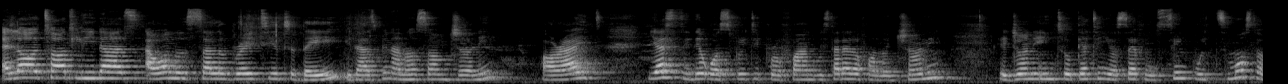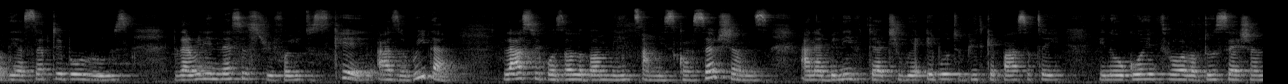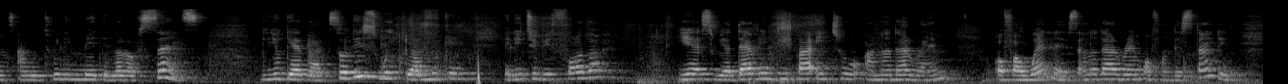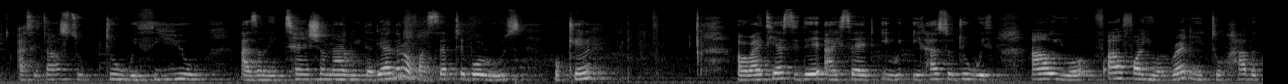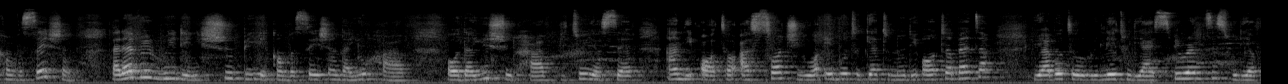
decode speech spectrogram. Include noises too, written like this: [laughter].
Hello, thought leaders. I want to celebrate you today. It has been an awesome journey. All right. Yesterday was pretty profound. We started off on a journey, a journey into getting yourself in sync with most of the acceptable rules that are really necessary for you to scale as a reader. Last week was all about myths and misconceptions, and I believe that you were able to build capacity, you know, going through all of those sessions, and it really made a lot of sense. Do you get that? So this week we are looking a little bit further. Yes, we are diving deeper into another realm of awareness, another realm of understanding, as it has to do with you as an intentional reader. There are a lot of acceptable rules, okay? All right. Yesterday I said it, it has to do with how you are, how far you are ready to have a conversation. That every reading should be a conversation that you have or that you should have between yourself and the author. As such, you are able to get to know the author better. You're able to relate with their experiences, with their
